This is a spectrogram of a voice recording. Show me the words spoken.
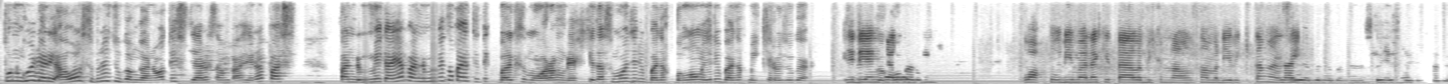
Pun gue dari awal sebenarnya juga nggak notice jarak sampai akhirnya pas pandemi kayaknya pandemi itu kayak titik balik semua orang deh. Kita semua jadi banyak bengong, jadi banyak mikir juga. Jadi yang kayak lebih waktu di mana kita lebih kenal sama diri kita nggak nah, sih? Iya bener-bener setuju setuju setuju.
